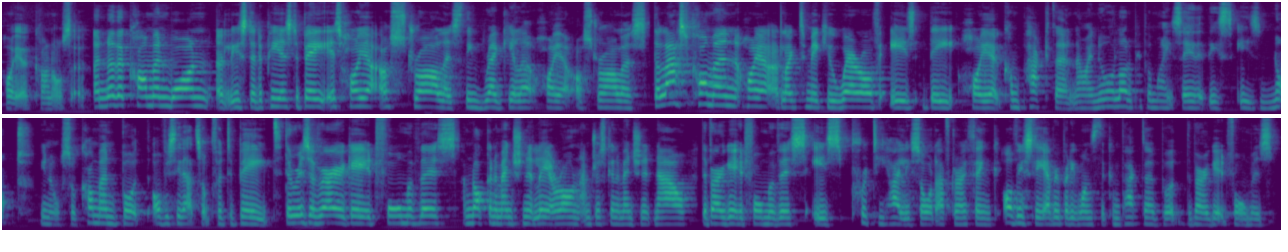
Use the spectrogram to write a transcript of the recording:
Hoya carnosa. Another common one, at least it appears to be, is Hoya australis, the regular Hoya australis. The last common Hoya I'd like to make you aware of is the Hoya compacta. Now I know a lot of people might say that this is not, you know, so common, but obviously that's up for debate. There is a variegated form of this. I'm not going to mention it later on, I'm just going to mention it now. The variegated form of this is pretty highly sought after, I think. Obviously everybody wants the compacta, but the variegated form is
